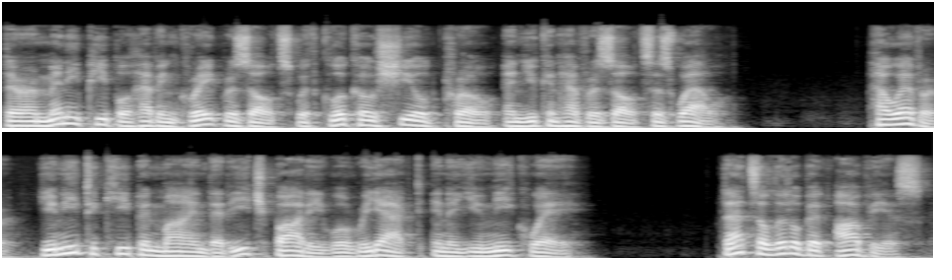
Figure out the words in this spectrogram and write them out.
there are many people having great results with GlucoShield Pro and you can have results as well. However, you need to keep in mind that each body will react in a unique way. That's a little bit obvious,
